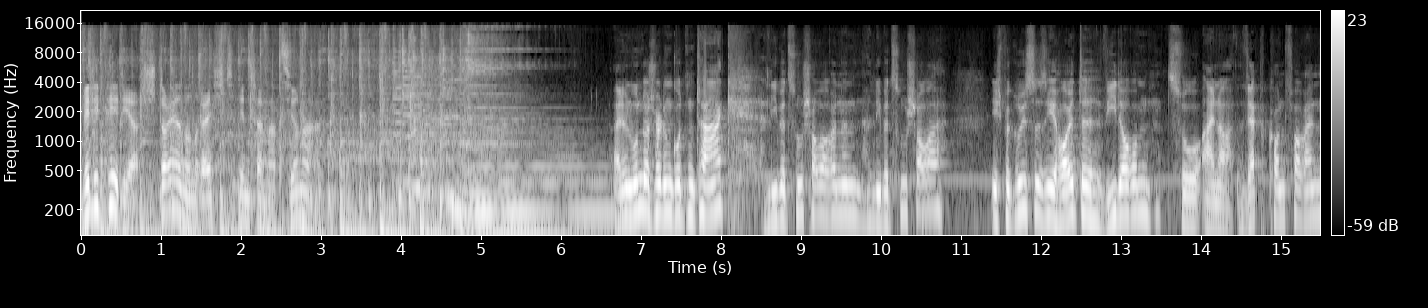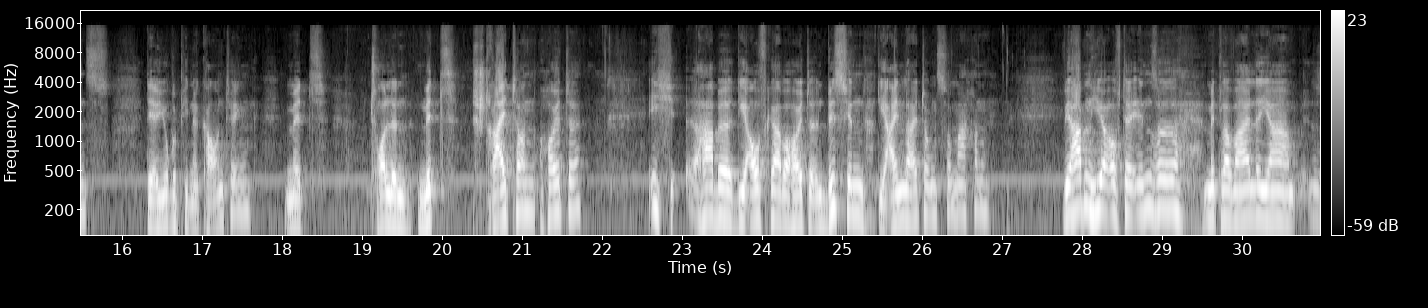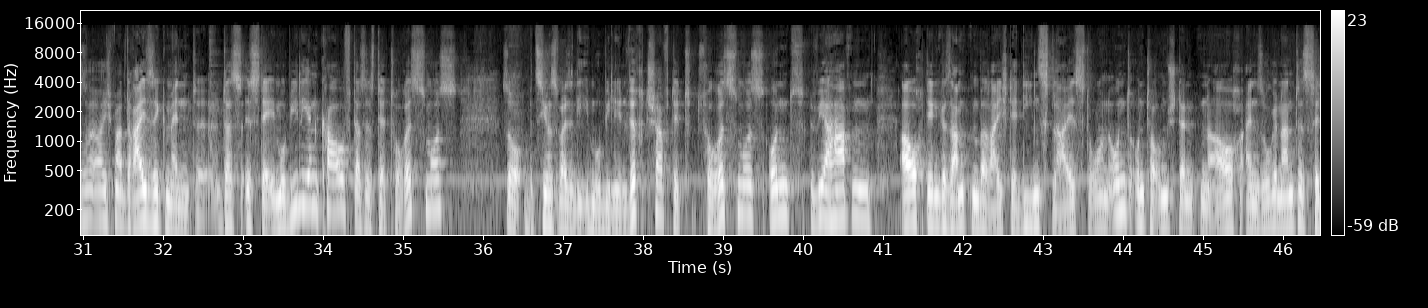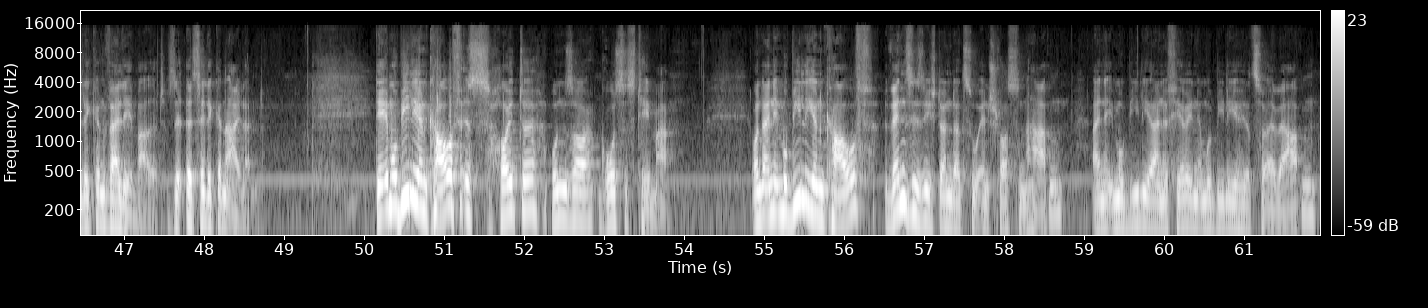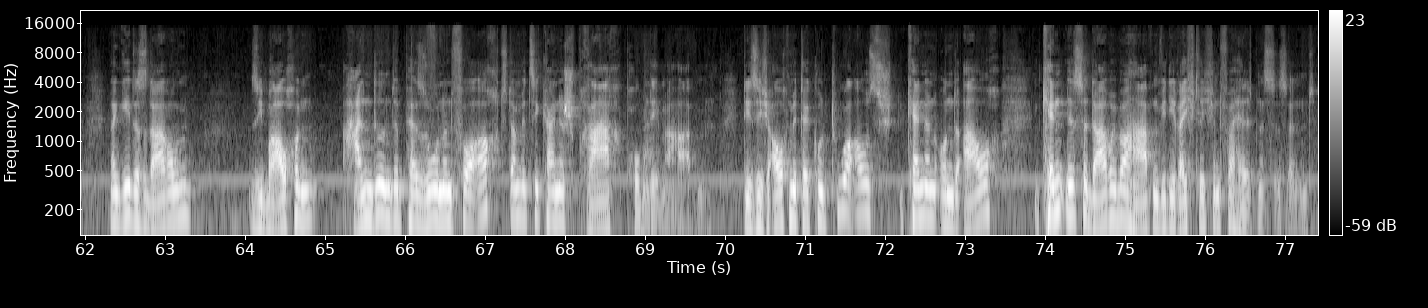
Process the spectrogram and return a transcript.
Willipedia Steuern und Recht international. Einen wunderschönen guten Tag, liebe Zuschauerinnen, liebe Zuschauer. Ich begrüße Sie heute wiederum zu einer Webkonferenz der European Accounting mit tollen Mitstreitern heute. Ich habe die Aufgabe, heute ein bisschen die Einleitung zu machen. Wir haben hier auf der Insel mittlerweile ja, sage ich mal, drei Segmente. Das ist der Immobilienkauf, das ist der Tourismus, so, beziehungsweise die Immobilienwirtschaft, der Tourismus und wir haben auch den gesamten Bereich der Dienstleistungen und unter Umständen auch ein sogenanntes Silicon Valley bald, äh, Silicon Island. Der Immobilienkauf ist heute unser großes Thema. Und ein Immobilienkauf, wenn Sie sich dann dazu entschlossen haben, eine Immobilie, eine Ferienimmobilie hier zu erwerben, dann geht es darum, Sie brauchen handelnde Personen vor Ort, damit Sie keine Sprachprobleme haben, die sich auch mit der Kultur auskennen und auch Kenntnisse darüber haben, wie die rechtlichen Verhältnisse sind.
